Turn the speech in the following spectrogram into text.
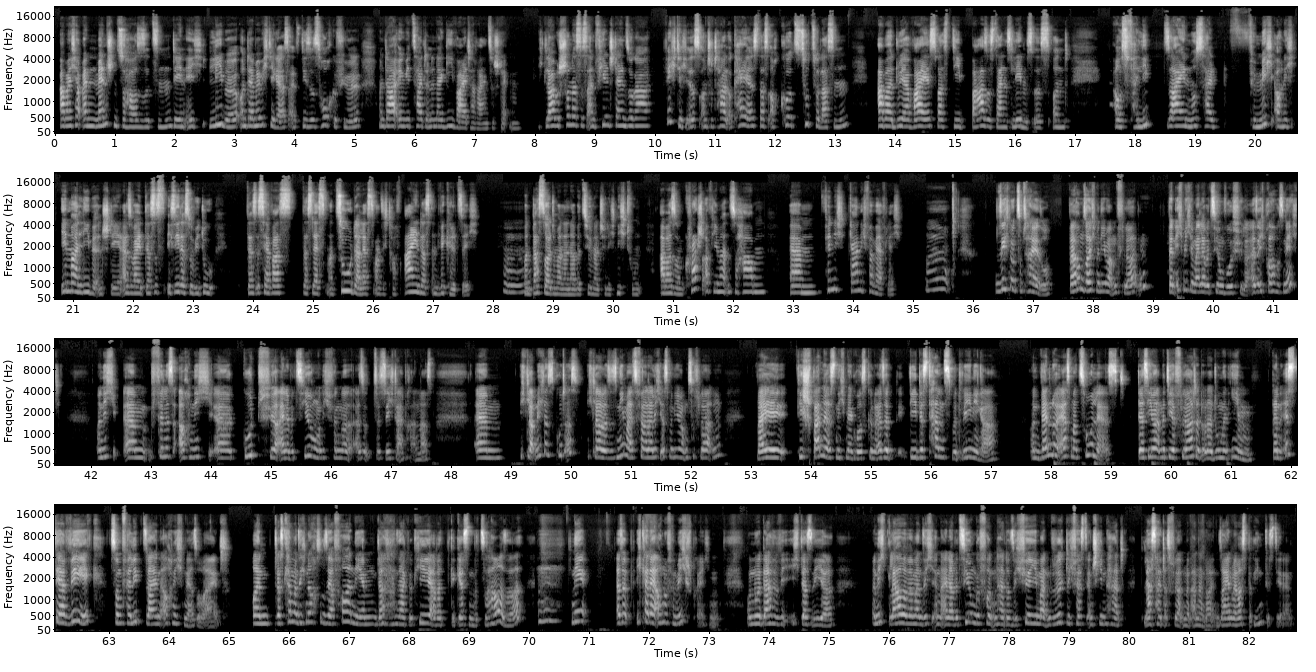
aber ich habe einen Menschen zu Hause sitzen, den ich liebe und der mir wichtiger ist als dieses Hochgefühl und da irgendwie Zeit und Energie weiter reinzustecken. Ich glaube schon, dass es an vielen Stellen sogar wichtig ist und total okay ist, das auch kurz zuzulassen, aber du ja weißt, was die Basis deines Lebens ist und aus Verliebtsein muss halt für mich auch nicht immer Liebe entstehen. Also, weil das ist, ich sehe das so wie du. Das ist ja was, das lässt man zu, da lässt man sich drauf ein, das entwickelt sich. Mhm. Und das sollte man in einer Beziehung natürlich nicht tun. Aber so einen Crush auf jemanden zu haben, ähm, finde ich gar nicht verwerflich. Mhm. Sehe ich nur zum Teil so. Warum soll ich mit jemandem flirten, wenn ich mich in meiner Beziehung wohlfühle? Also ich brauche es nicht. Und ich ähm, finde es auch nicht äh, gut für eine Beziehung und ich finde, also das sehe ich da einfach anders. Ähm, ich glaube nicht, dass es gut ist. Ich glaube, dass es niemals förderlich ist, mit jemandem zu flirten, weil die Spanne ist nicht mehr groß genug. Also die Distanz wird weniger. Und wenn du erstmal zulässt, dass jemand mit dir flirtet oder du mit ihm, dann ist der Weg zum Verliebtsein auch nicht mehr so weit. Und das kann man sich noch so sehr vornehmen, dass man sagt, okay, aber gegessen wird zu Hause. Nee, also ich kann ja auch nur für mich sprechen und nur dafür, wie ich das sehe. Und ich glaube, wenn man sich in einer Beziehung gefunden hat und sich für jemanden wirklich fest entschieden hat, lass halt das Flirten mit anderen Leuten sein, weil was bringt es dir denn?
